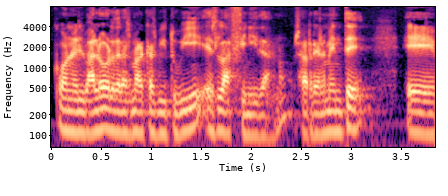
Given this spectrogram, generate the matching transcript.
con el valor de las marcas B2B es la afinidad. ¿no? O sea, realmente eh,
